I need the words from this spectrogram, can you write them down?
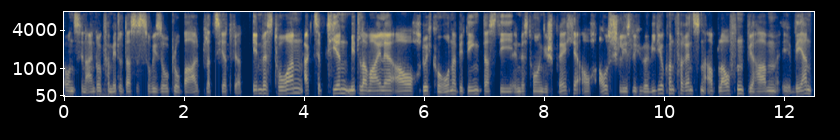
uns den Eindruck vermittelt, dass es sowieso global platziert wird. Investoren akzeptieren mittlerweile auch durch Corona bedingt, dass die Investorengespräche auch ausschließlich über Videokonferenzen ablaufen. Wir haben während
